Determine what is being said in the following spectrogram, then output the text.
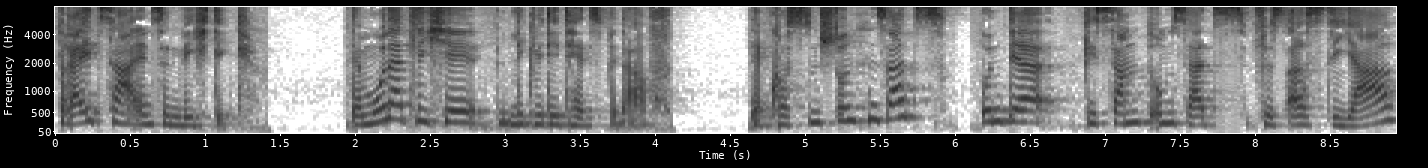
Drei Zahlen sind wichtig der monatliche Liquiditätsbedarf, der Kostenstundensatz und der Gesamtumsatz fürs erste Jahr,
